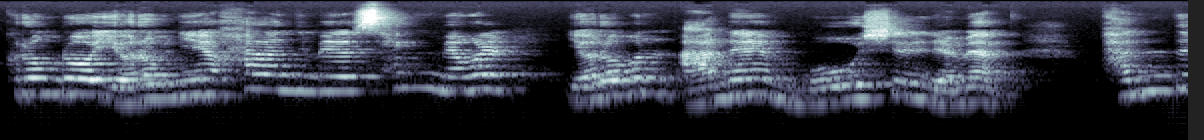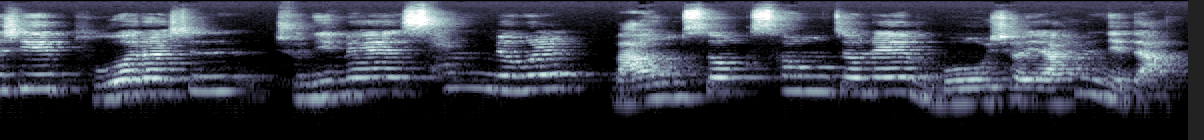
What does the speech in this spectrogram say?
그러므로 여러분이 하나님의 생명을 여러분 안에 모시려면 반드시 부활하신 주님의 생명을 마음속 성전에 모셔야 합니다.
